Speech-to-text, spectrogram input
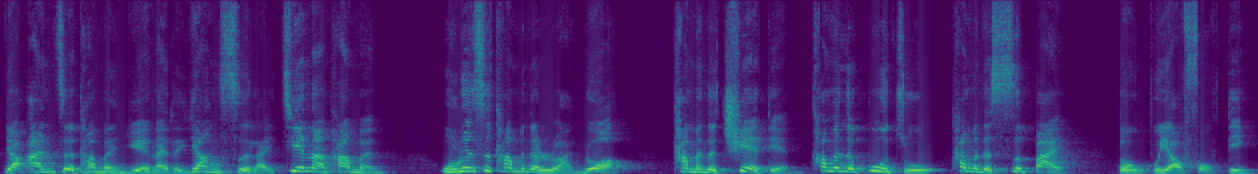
要按着他们原来的样式来接纳他们，无论是他们的软弱、他们的缺点、他们的不足、他们的失败。都不要否定，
